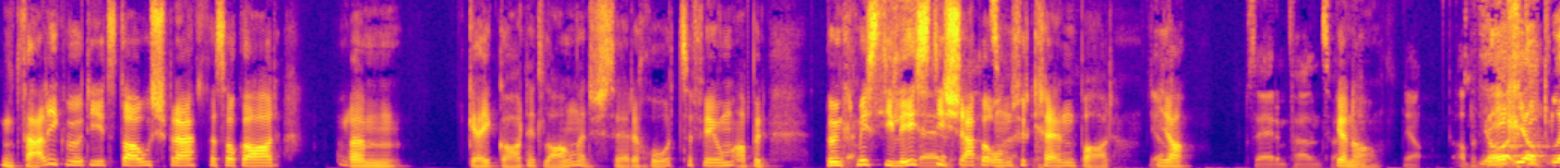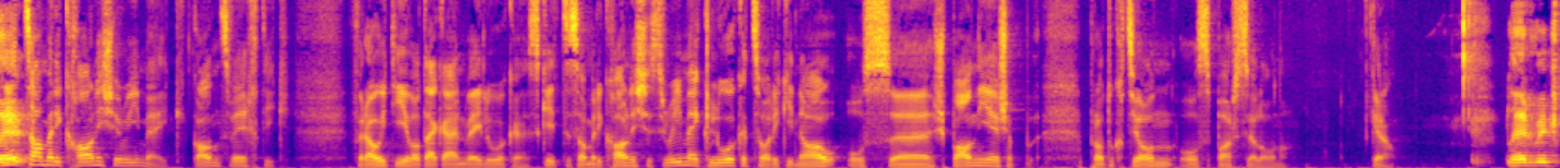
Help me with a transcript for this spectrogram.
Empfehlung, würde ich jetzt da aussprechen sogar. Ähm, geht gar nicht lange, das ist ein sehr kurzer Film, aber Dünkt mir stilistisch eben unverkennbar. Ja. ja. Sehr empfehlenswert. Genau. Ja. Aber ja, wichtig, ja, nicht das amerikanische Remake. Ganz wichtig. Für alle die, die da gerne schauen wollen. Es gibt ein amerikanisches Remake. Schauen das Original aus äh, Spanien. ist eine Produktion aus Barcelona. Genau. Blair Witch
